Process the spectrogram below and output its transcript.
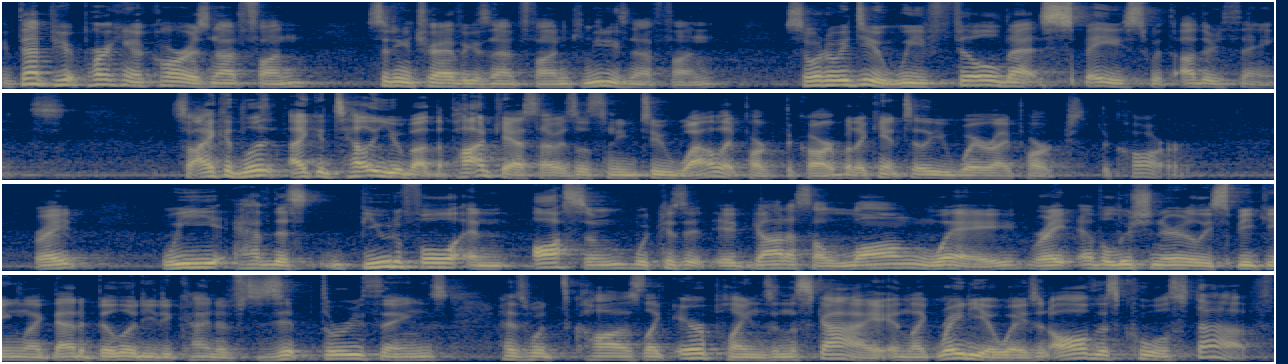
Like that parking a car is not fun. Sitting in traffic is not fun. Commuting is not fun. So what do we do? We fill that space with other things. So I could, li- I could tell you about the podcast I was listening to while I parked the car, but I can't tell you where I parked the car, right? We have this beautiful and awesome, because it, it got us a long way, right? Evolutionarily speaking, like that ability to kind of zip through things has what's caused like airplanes in the sky and like radio waves and all this cool stuff.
